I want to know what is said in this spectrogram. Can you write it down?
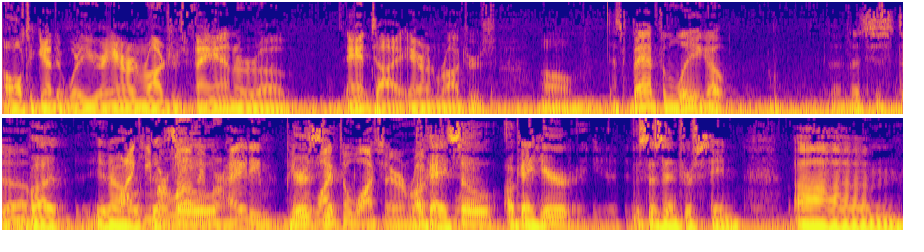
uh, altogether. Whether you're Aaron Rodgers fan or uh, anti Aaron Rodgers, um, it's bad for the league. Oh, that's just. Uh, but you know, like him or so- love him or hate him, people like to watch Aaron Rodgers. Okay, so okay, here this is interesting. Um,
